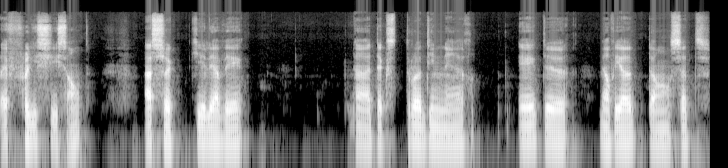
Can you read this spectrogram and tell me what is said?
réfléchissantes à ce qu'il y avait d'extraordinaire et de merveilleux dans cette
